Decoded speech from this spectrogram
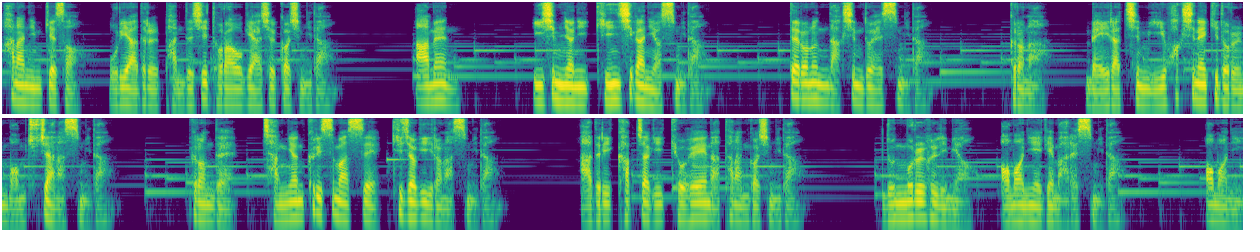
하나님께서 우리 아들을 반드시 돌아오게 하실 것입니다. 아멘. 20년이 긴 시간이었습니다. 때로는 낙심도 했습니다. 그러나 매일 아침 이 확신의 기도를 멈추지 않았습니다. 그런데 작년 크리스마스에 기적이 일어났습니다. 아들이 갑자기 교회에 나타난 것입니다. 눈물을 흘리며 어머니에게 말했습니다. 어머니,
